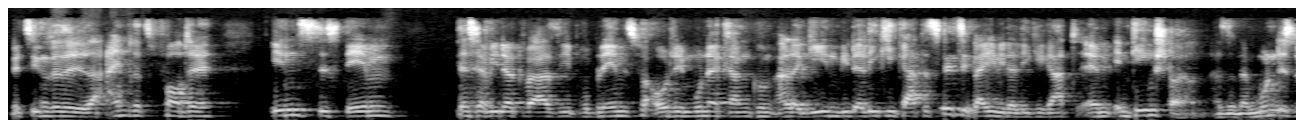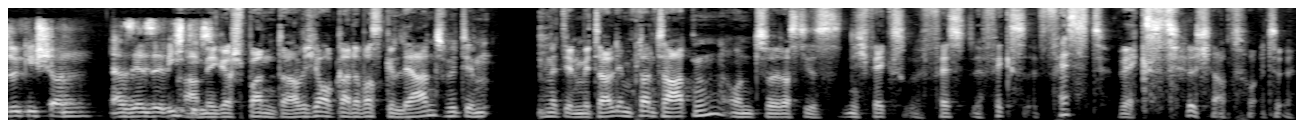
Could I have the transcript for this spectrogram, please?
beziehungsweise dieser Eintrittspforte ins System, das ja wieder quasi Problem ist für Autoimmunerkrankungen, Allergien, wieder Leaky Gut, das ist gleich wieder Leaky Gut, ähm, entgegensteuern. Also der Mund ist wirklich schon ja, sehr, sehr wichtig. Ah, mega spannend. Da habe ich auch gerade was gelernt mit dem mit den Metallimplantaten und äh, dass dieses nicht fest, fest, fest, fest wächst. Ich habe heute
